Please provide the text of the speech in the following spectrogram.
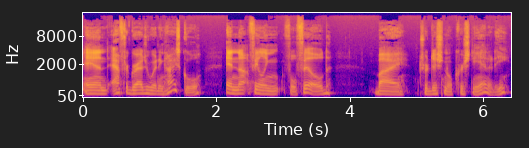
And after graduating high school and not feeling fulfilled by traditional Christianity,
